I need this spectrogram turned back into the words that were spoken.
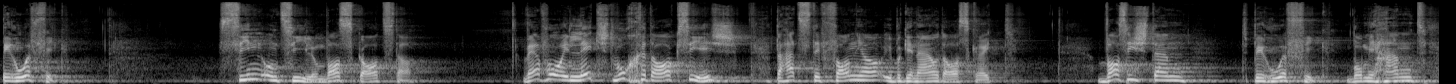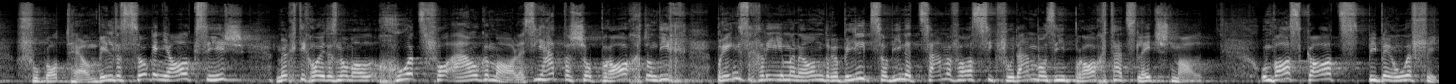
Berufung. Sinn und Ziel, um was geht's da? Wer von euch letzte Woche da war, da hat Stefania über genau das geredet. Was ist denn die Berufung, die wir haben von Gott her? Und weil das so genial war, möchte ich euch das nochmal kurz vor Augen malen. Sie hat das schon gebracht und ich bringe es ein bisschen in einem anderen Bild, so wie eine Zusammenfassung von dem, was sie gebracht hat das letzte Mal. Um was geht's bei Berufung?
